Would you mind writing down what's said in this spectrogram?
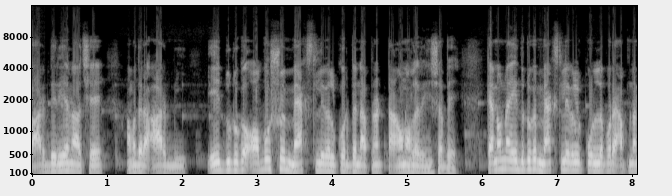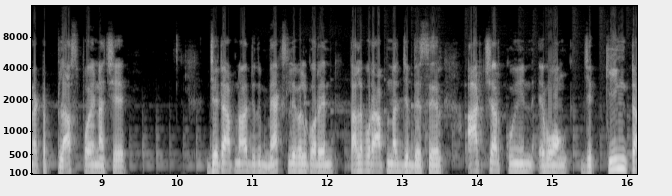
বারবেরিয়ান আছে, আমাদের আর্মি এই দুটোকে অবশ্যই ম্যাক্স লেভেল করবেন আপনার টাউন হলের হিসাবে। কেননা এই দুটোকে ম্যাক্স লেভেল করলে পরে আপনার একটা প্লাস পয়েন্ট আছে, যেটা আপনারা যদি ম্যাক্স লেভেল করেন, তাহলে পরে আপনার যে বেসের আর্চার কুইন এবং যে কিংটা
